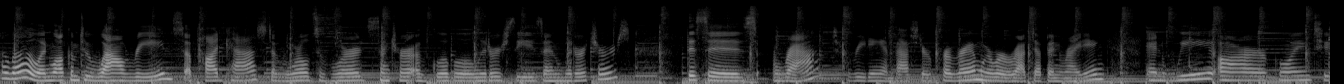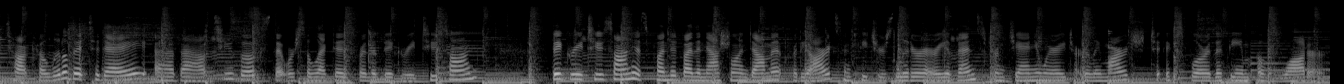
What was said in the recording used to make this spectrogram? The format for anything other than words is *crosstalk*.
Hello, and welcome to WOW Reads, a podcast of Worlds of Words Center of Global Literacies and Literatures. This is WRAPT, Reading Ambassador Program, where we're wrapped up in writing. And we are going to talk a little bit today about two books that were selected for the Big Read Tucson. Big Read Tucson is funded by the National Endowment for the Arts and features literary events from January to early March to explore the theme of water.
